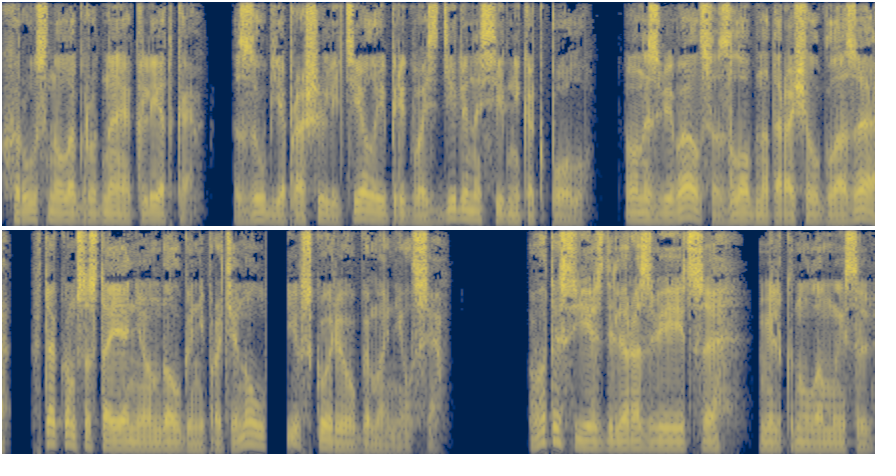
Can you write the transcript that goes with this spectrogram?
Хрустнула грудная клетка. Зубья прошили тело и пригвоздили насильника к полу. Он извивался, злобно таращил глаза. В таком состоянии он долго не протянул и вскоре угомонился. «Вот и съездили развеяться», — мелькнула мысль.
